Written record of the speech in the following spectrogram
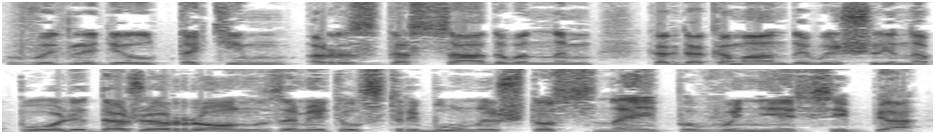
выглядел таким раздосадованным, когда команды вышли на поле. Даже Рон заметил с трибуны, что Снейп вне себя —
